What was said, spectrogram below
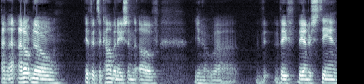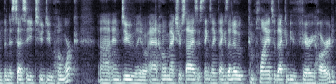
and I, I don't know if it's a combination of you know uh, they they understand the necessity to do homework uh, and do you know at home exercises things like that because I know compliance with that can be very hard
